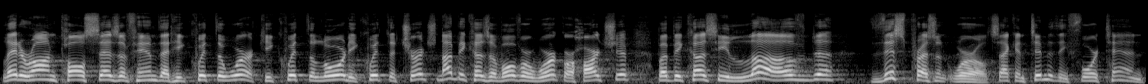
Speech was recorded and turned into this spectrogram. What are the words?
Later on, Paul says of him that he quit the work, he quit the Lord, he quit the church, not because of overwork or hardship, but because he loved this present world. 2 Timothy 4.10,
